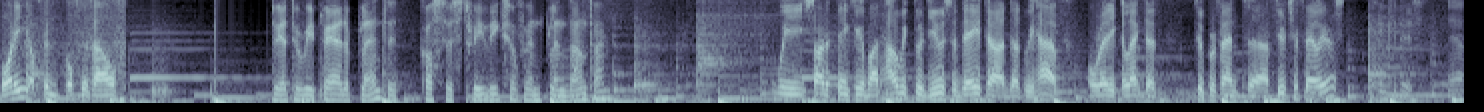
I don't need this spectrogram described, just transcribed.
body of the, of the valve. We had to repair the plant. It cost us three weeks of unplanned downtime. We started thinking about how we could use the data that we have already collected to prevent uh, future failures. I think it is. Yeah.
